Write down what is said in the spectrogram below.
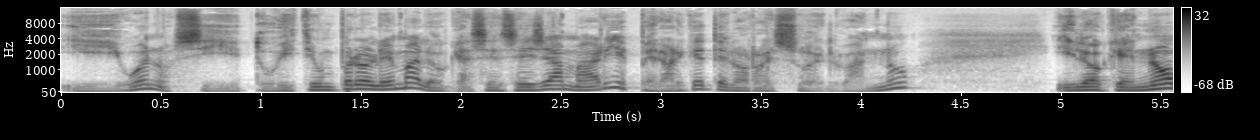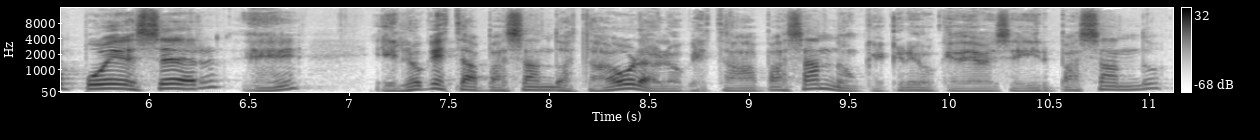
y bueno, si tuviste un problema lo que haces es llamar y esperar que te lo resuelvan, ¿no? Y lo que no puede ser ¿eh? es lo que está pasando hasta ahora, lo que estaba pasando, aunque creo que debe seguir pasando,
